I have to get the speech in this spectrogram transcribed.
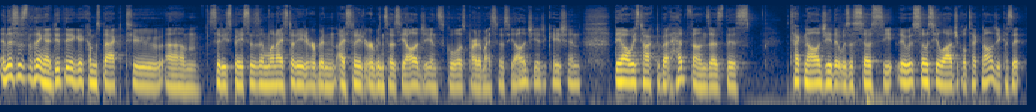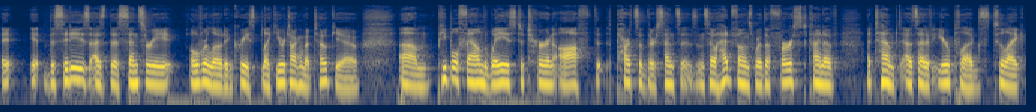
And this is the thing. I do think it comes back to um, city spaces. And when I studied urban, I studied urban sociology in school as part of my sociology education. They always talked about headphones as this technology that was a soci- it was sociological technology because it, it, it the cities as the sensory overload increased like you were talking about Tokyo um, people found ways to turn off parts of their senses. And so headphones were the first kind of attempt outside of earplugs to like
